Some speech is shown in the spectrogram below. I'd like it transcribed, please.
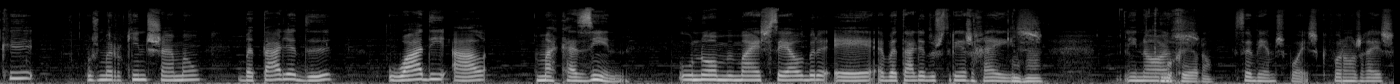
que os marroquinos chamam Batalha de Wadi al-Makazin. O nome mais célebre é a Batalha dos Três Reis. Uhum. E nós Que morreram. sabemos, pois, que foram os reis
